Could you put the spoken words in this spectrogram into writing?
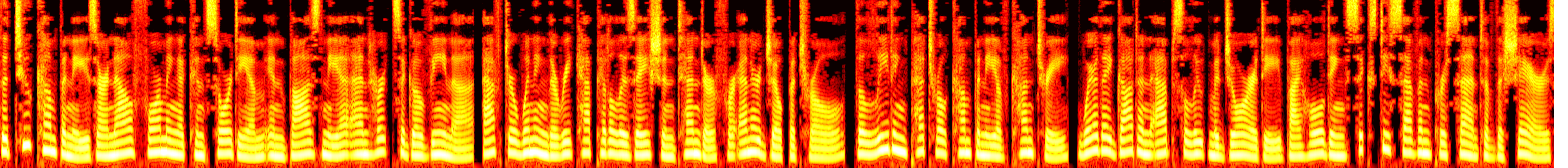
The two companies are now forming a consortium in Bosnia and Herzegovina, after winning the recapitalization tender for Energopetrol, the leading petrol company of country, where they got an absolute majority by holding 67% of the shares.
